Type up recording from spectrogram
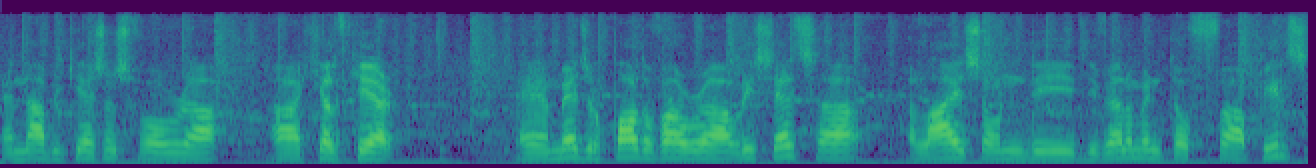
and applications for uh, uh, healthcare. A major part of our research lies on the development of pills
